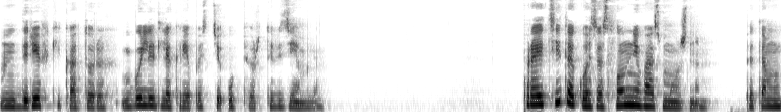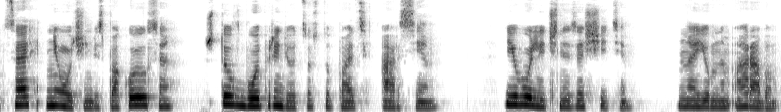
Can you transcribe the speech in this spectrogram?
древки которых были для крепости уперты в землю. Пройти такой заслон невозможно, потому царь не очень беспокоился, что в бой придется вступать Арсиям, его личной защите, наемным арабам,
